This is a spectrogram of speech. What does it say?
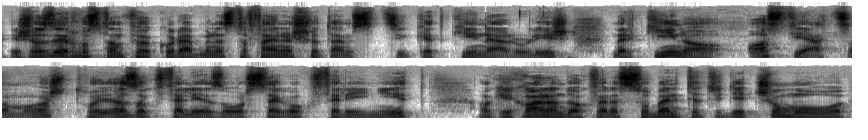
És azért hoztam fel korábban ezt a Financial Times cikket Kínáról is, mert Kína azt játsza most, hogy azok felé az országok felé nyit, akik hajlandók vele szóban, tehát hogy egy csomó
